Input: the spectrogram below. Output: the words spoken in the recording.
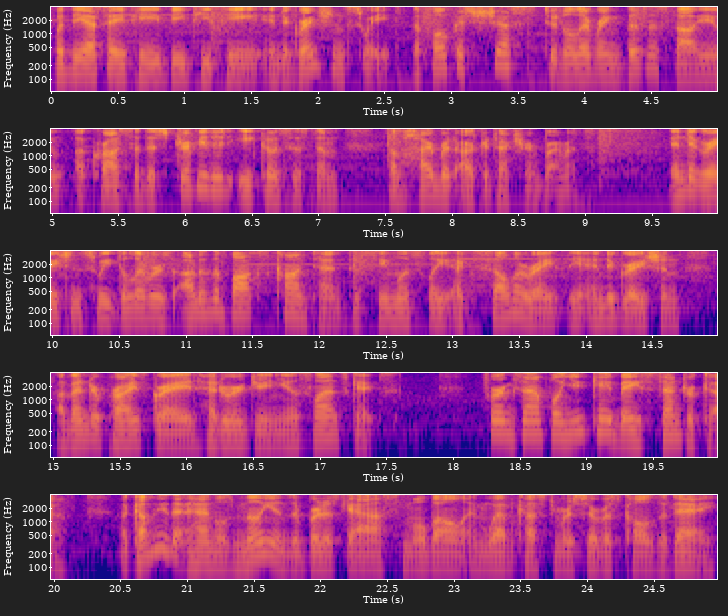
With the SAP BTP Integration Suite, the focus shifts to delivering business value across a distributed ecosystem of hybrid architecture environments. Integration Suite delivers out of the box content to seamlessly accelerate the integration of enterprise grade heterogeneous landscapes. For example, UK based Centrica, a company that handles millions of British Gas, mobile, and web customer service calls a day,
